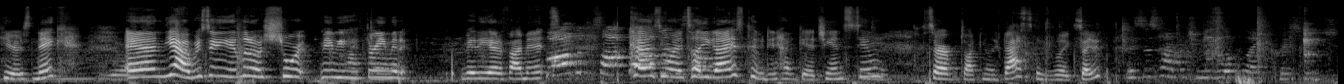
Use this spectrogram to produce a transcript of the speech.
Here's Nick. Yeah. And yeah, we're seeing doing a little short, maybe three minute video to five minutes. Because we want to tell you guys, because we didn't have get a chance to. Sorry for talking really fast because we're really excited. This is how much we look like Christmas.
